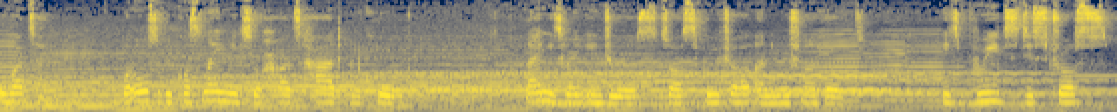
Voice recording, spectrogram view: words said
over time, but also because lying makes your heart hard and cold. Lying is very injurious to our spiritual and emotional health. It breeds distrust,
